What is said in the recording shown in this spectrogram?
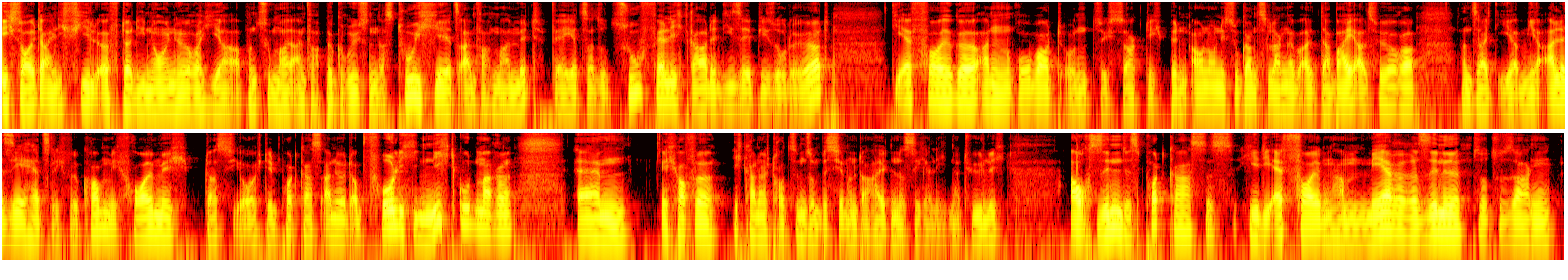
Ich sollte eigentlich viel öfter die neuen Hörer hier ab und zu mal einfach begrüßen. Das tue ich hier jetzt einfach mal mit. Wer jetzt also zufällig gerade diese Episode hört, die F-Folge an Robert und sich sagt, ich bin auch noch nicht so ganz lange dabei als Hörer, dann seid ihr mir alle sehr herzlich willkommen. Ich freue mich, dass ihr euch den Podcast anhört, obwohl ich ihn nicht gut mache. Ähm, ich hoffe, ich kann euch trotzdem so ein bisschen unterhalten, das sicherlich natürlich auch Sinn des Podcastes. Hier die F-Folgen haben mehrere Sinne sozusagen,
